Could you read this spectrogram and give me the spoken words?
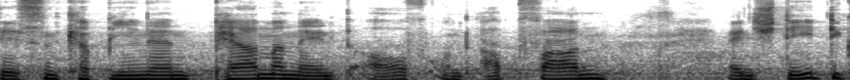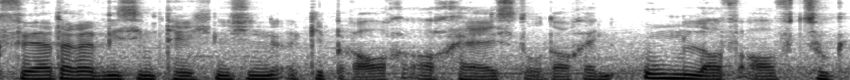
dessen Kabinen permanent auf und abfahren. Ein Stetigförderer, wie es im technischen Gebrauch auch heißt, oder auch ein Umlaufaufzug.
